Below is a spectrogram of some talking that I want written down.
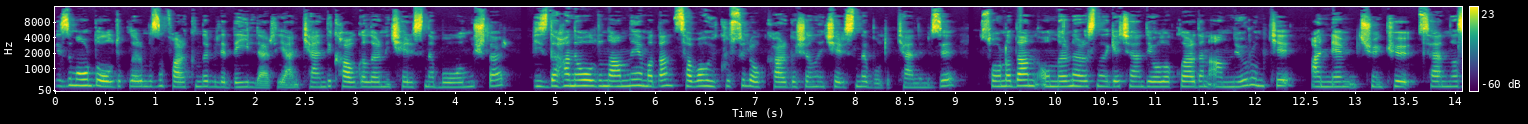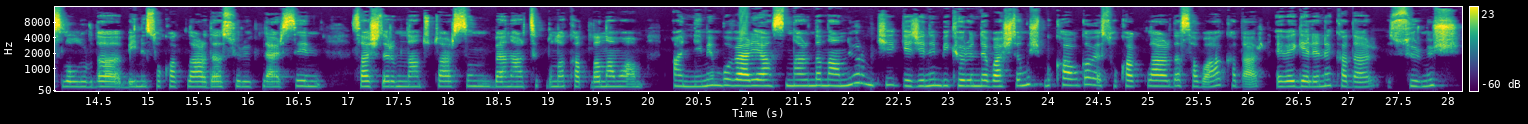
Bizim orada olduklarımızın farkında bile değiller. Yani kendi kavgaların içerisine boğulmuşlar. Biz daha ne olduğunu anlayamadan sabah uykusuyla o kargaşanın içerisinde bulduk kendimizi. Sonradan onların arasında geçen diyaloglardan anlıyorum ki annem çünkü sen nasıl olur da beni sokaklarda sürüklersin, saçlarımdan tutarsın, ben artık buna katlanamam. Annemin bu veryansınlarından anlıyorum ki gecenin bir köründe başlamış bu kavga ve sokaklarda sabaha kadar eve gelene kadar sürmüş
